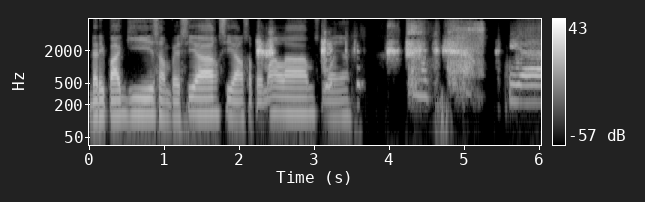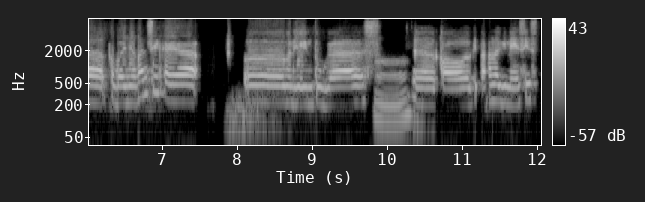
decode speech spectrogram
dari pagi sampai siang, siang sampai malam semuanya? Iya, kebanyakan sih kayak eh, ngerjain tugas. Nah, Eh, kalau kita kan lagi nesis,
